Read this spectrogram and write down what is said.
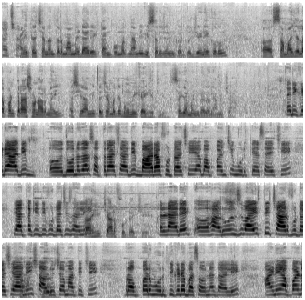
अच्छा. आणि त्याच्यानंतर मग आम्ही डायरेक्ट टेम्पोमधनं आम्ही विसर्जन करतो. जेणेकरून अ, समाजाला पण त्रास होणार नाही अशी आम्ही त्याच्यामध्ये भूमिका घेतली सगळ्या मंडळाने आमच्या. तर इकडे आधी दोन हजार सतराच्या आधी बारा फुटाची या बाप्पांची मूर्ती असायची. ती आता किती फुटाची झाली? आता ही चार फुटाची आहे. तर डायरेक्ट हा रूल्स वाईज ती चार फुटाची आणि शाडूच्या मातीची प्रॉपर मूर्तीकडे बसवण्यात आली. आणि आपण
